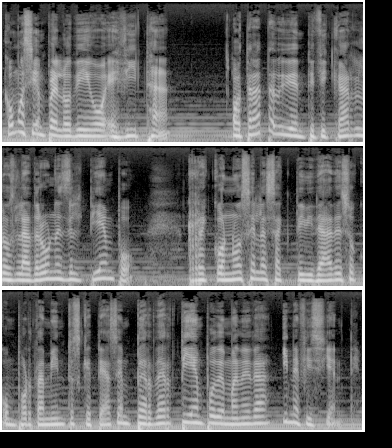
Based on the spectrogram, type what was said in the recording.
Como siempre lo digo, evita o trata de identificar los ladrones del tiempo. Reconoce las actividades o comportamientos que te hacen perder tiempo de manera ineficiente.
